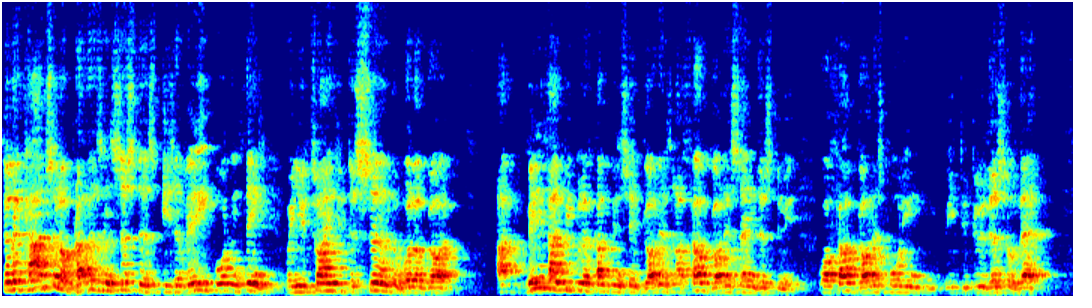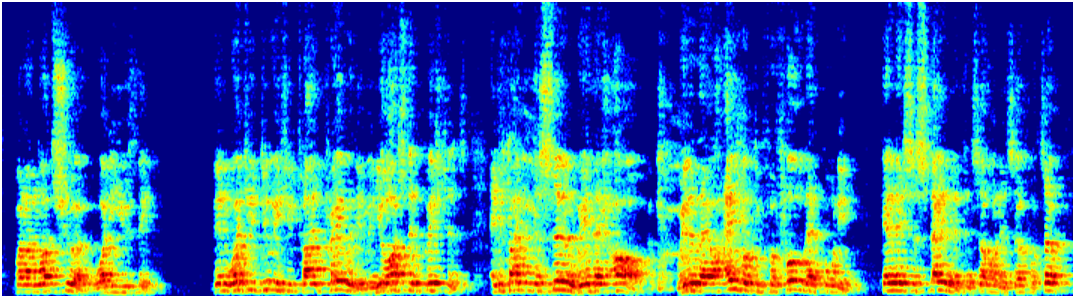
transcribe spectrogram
So the counsel of brothers and sisters is a very important thing when you're trying to discern the will of God. I, many times people have come to me and said, God has, I felt God is saying this to me. Or I felt God is calling me to do this or that. But I'm not sure. What do you think? Then what you do is you try and pray with Him and you ask them questions and you try to discern where they are, whether they are able to fulfill that calling. Can they sustain it and so on and so forth. So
